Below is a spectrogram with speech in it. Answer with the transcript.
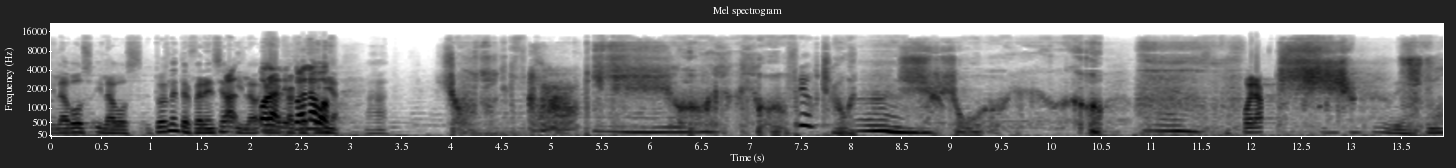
Y la voz, y la voz. Tú haz la interferencia Ah, y la, y órale, la haz la voz. Ajá. Frío. Fuera. Jesús.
